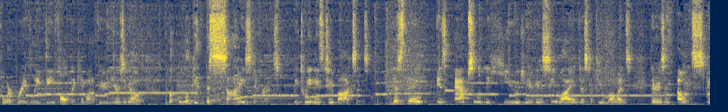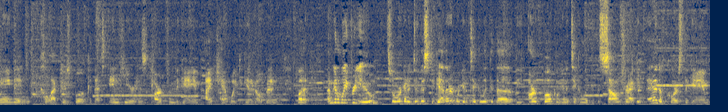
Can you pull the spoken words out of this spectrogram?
for Bravely Default that came out a few years ago. But look at the size difference between these two boxes. This thing is absolutely huge, and you're going to see why in just a few moments. There is an outstanding collector's book that's in here, his art from the game. I can't wait to get it open, but I'm going to wait for you. So we're going to do this together. We're going to take a look at the, the art book, we're going to take a look at the soundtrack, and of course the game,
